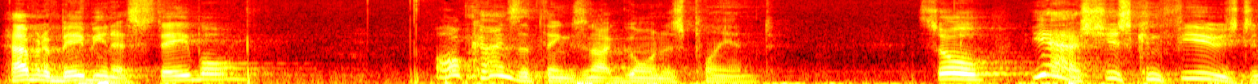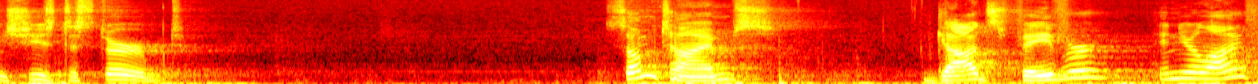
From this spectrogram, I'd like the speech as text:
Having a baby in a stable. All kinds of things not going as planned. So, yeah, she's confused and she's disturbed. Sometimes God's favor in your life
